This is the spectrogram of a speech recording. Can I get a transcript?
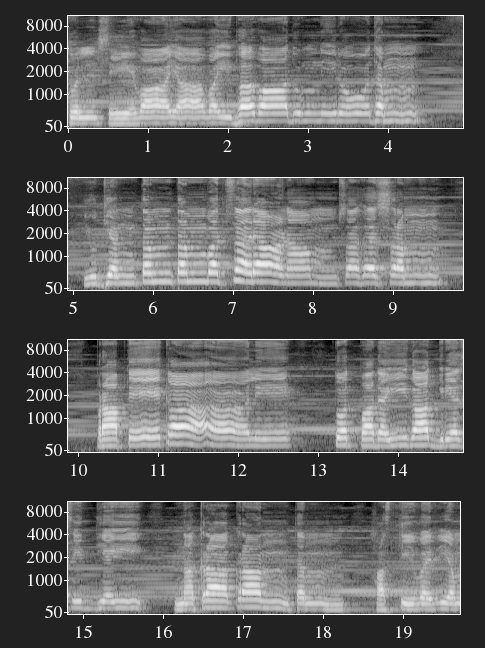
त्वल्सेवाया वैभवादुर्निरोधं युध्यन्तं तं वत्सराणां सहस्रं प्राप्ते काले त्वत्पदैकाग्र्यसिद्ध्यै नक्राक्रान्तं हस्तिवर्यं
